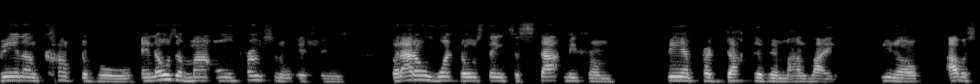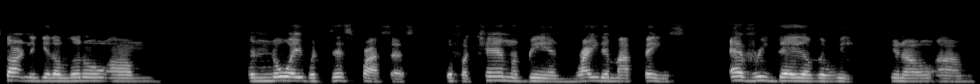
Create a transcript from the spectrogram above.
being uncomfortable. And those are my own personal issues, but I don't want those things to stop me from being productive in my life. You know, I was starting to get a little um annoyed with this process, with a camera being right in my face every day of the week. You know, um,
